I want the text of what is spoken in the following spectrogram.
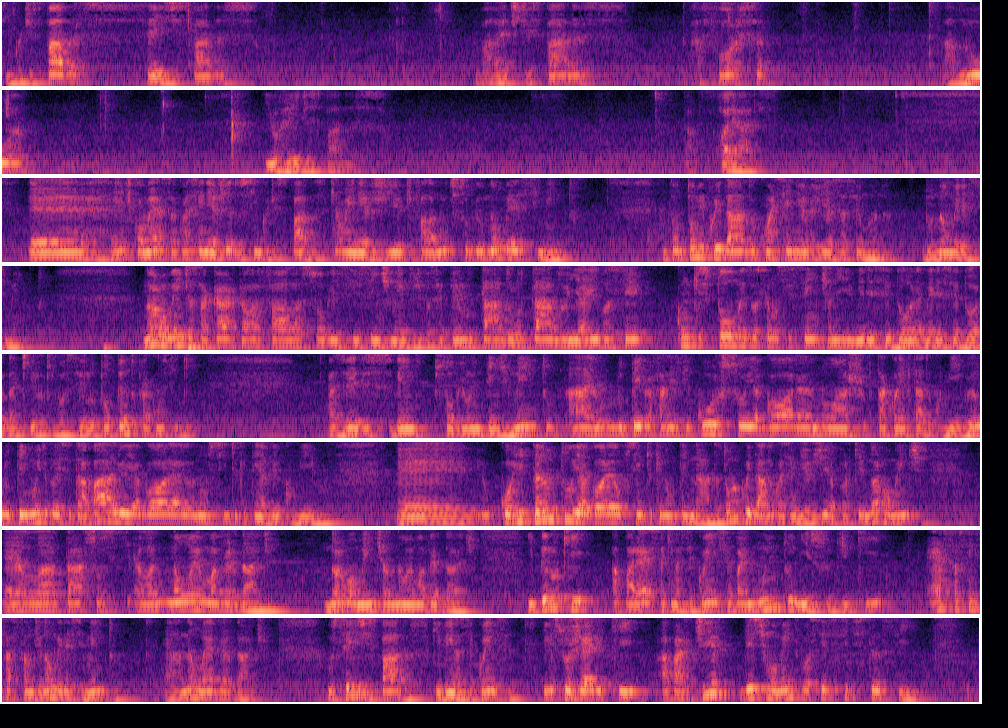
Cinco de espadas, seis de espadas, valete de espadas, a força, a lua e o rei de espadas. Tá. Olha, Ares. É, a gente começa com essa energia dos cinco de espadas, que é uma energia que fala muito sobre o não merecimento. Então tome cuidado com essa energia essa semana, do não merecimento. Normalmente essa carta ela fala sobre esse sentimento de você ter lutado, lutado e aí você conquistou, mas você não se sente ali merecedora, merecedor daquilo que você lutou tanto para conseguir. Às vezes vem sobre um entendimento, ah, eu lutei para fazer esse curso e agora não acho que está conectado comigo. Eu lutei muito por esse trabalho e agora eu não sinto que tem a ver comigo. É, eu corri tanto e agora eu sinto que não tem nada. Toma cuidado com essa energia, porque normalmente ela tá ela não é uma verdade. Normalmente ela não é uma verdade. E pelo que aparece aqui na sequência, vai muito nisso de que essa sensação de não merecimento, ela não é verdade. O seis de espadas, que vem na sequência, ele sugere que a partir deste momento você se distancie.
